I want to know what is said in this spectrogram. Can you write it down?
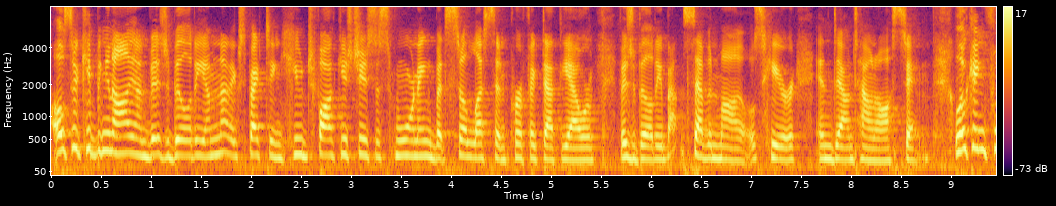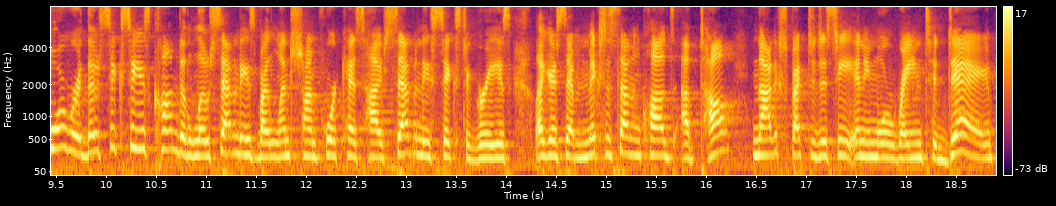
Also keeping an eye on visibility. I'm not expecting huge fog issues this morning, but still less than perfect at the hour. Visibility about seven miles here in downtown Austin. Looking forward, those 60s come to the low 70s by lunchtime. Forecast high 76 degrees. Like I said, mix of sun and clouds up top. Not expected to see any more rain today,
